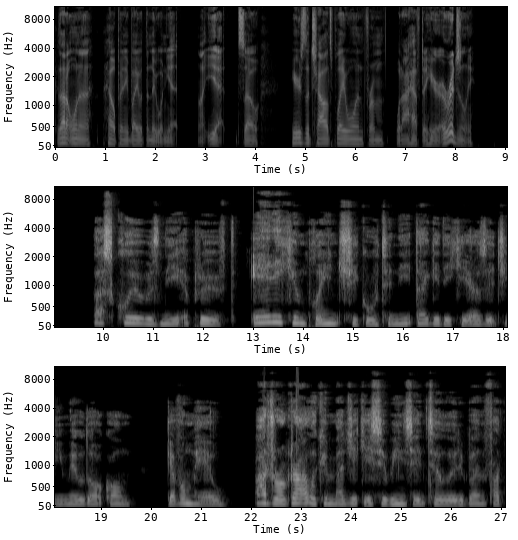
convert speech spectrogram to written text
cuz I don't want to help anybody with the new one yet. Not yet. So here's the child's play one from what I have to hear originally. Is NEAT approved. Any complaints should go to neatdiggitycares at gmail.com. Give them hell. Looking magic and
